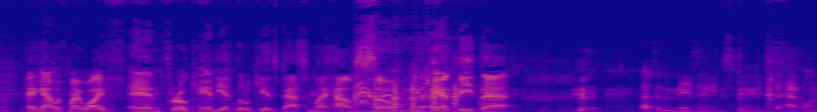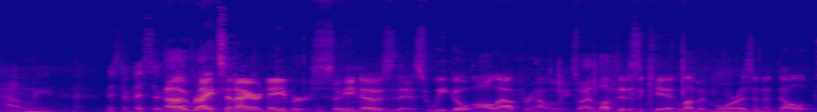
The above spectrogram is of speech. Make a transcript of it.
hang out with my wife, and throw candy at little kids passing my house. So you can't beat that. That's an amazing experience to have on Halloween. Mr. Visser. Uh, Wrights and I are neighbors, so he knows this. We go all out for Halloween. So I loved it as a kid, love it more as an adult.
